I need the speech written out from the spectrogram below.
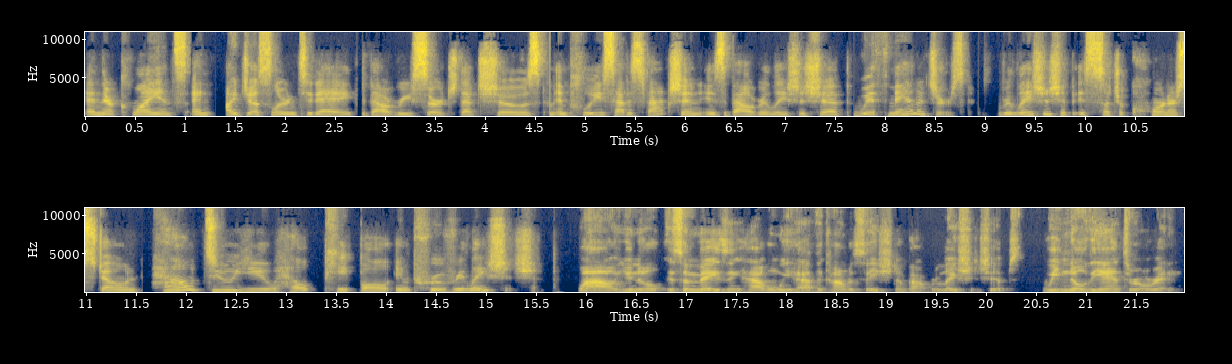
and their clients. And I just learned today about research that shows employee satisfaction is about relationship with managers relationship is such a cornerstone. How do you help people improve relationship? Wow, you know, it's amazing how when we have the conversation about relationships, we know the answer already.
